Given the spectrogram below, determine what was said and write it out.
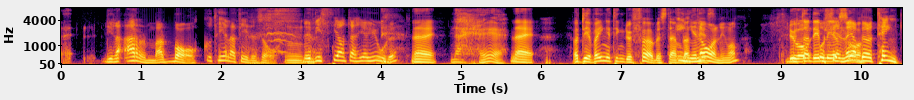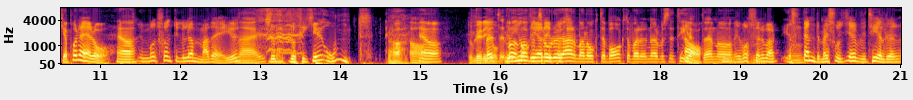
eh, dina armar bakåt hela tiden så? Mm. Det visste jag inte att jag gjorde. nej, Nähä. nej. Ja det var ingenting du förbestämde Ingen att det... aning om. Du Utan det och blev sen när så... jag började tänka på det här då, Ja. du måste inte glömma det ju. Nej, Då, då fick jag ju ont. Ja, Ja. Ja. då blir det Men jobbigt. var, varför tror du på- armarna åkte bak då? Var det nervositeten och... det måste det varit. Jag Mm. spände mig så jävligt hela...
